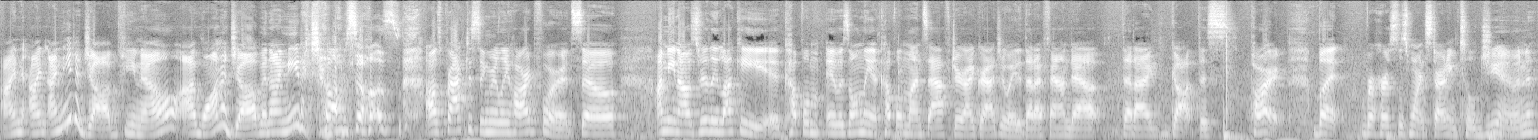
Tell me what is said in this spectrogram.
I, I, I need a job, you know. I want a job and I need a job, so I was I was practicing really hard for it. So, I mean, I was really lucky. A couple, it was only a couple months after I graduated that I found out that I got this part. But rehearsals weren't starting till June,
